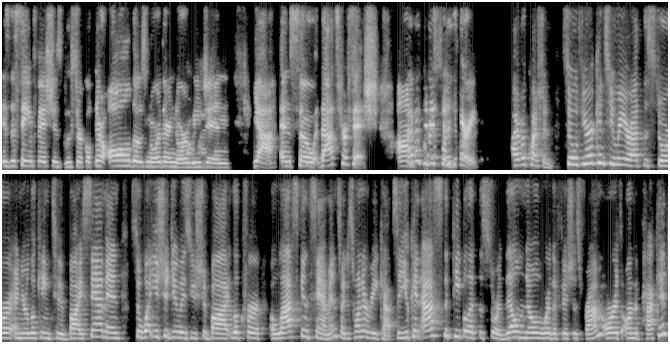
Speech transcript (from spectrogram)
is the same fish as Blue Circle. They're all those northern Norwegian. Yeah, and so that's for fish. Um, I have a question. Scary. I have a question. So if you're a consumer, you're at the store and you're looking to buy salmon. So what you should do is you should buy look for Alaskan salmon. So I just want to recap. So you can ask the people at the store; they'll know where the fish is from, or it's on the package.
